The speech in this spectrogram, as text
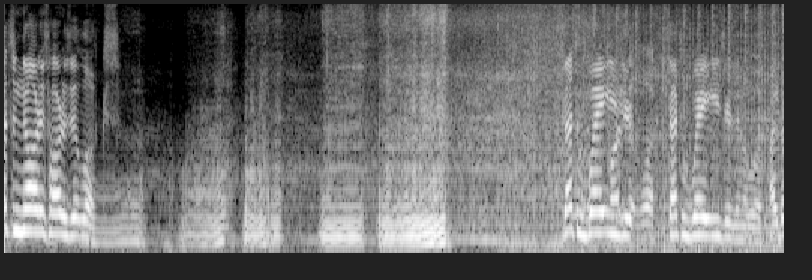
That's not as hard as it looks. That's way easier. That's way easier than it looks. I know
